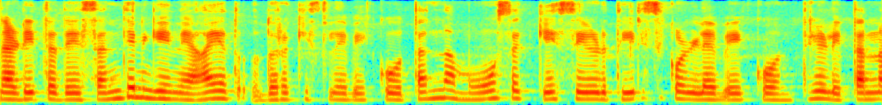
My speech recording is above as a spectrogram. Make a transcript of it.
ನಡೀತದೆ. ಸಂಧ್ಯನಿಗೆ ನ್ಯಾಯ ದೊರಕಿಸಲೇಬೇಕು. ತನ್ನ ಮೋಸಕ್ಕೆ ಸೇಡು ತೀರಿಸಿಕೊಳ್ಳಲೇಬೇಕು ಅಂಥೇಳಿ ತನ್ನ,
